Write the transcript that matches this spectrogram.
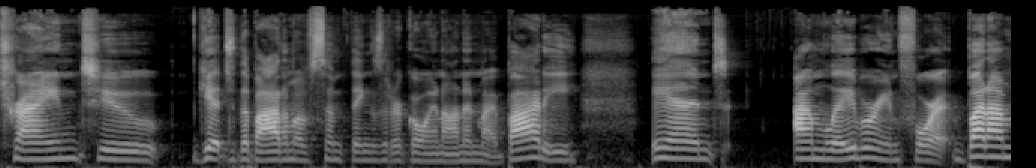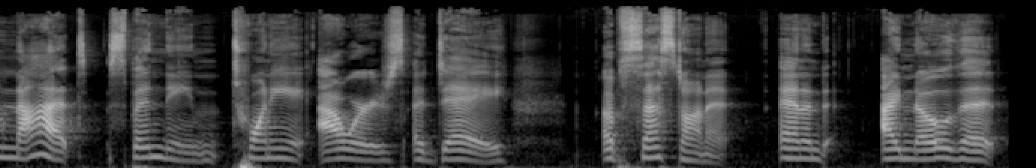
trying to get to the bottom of some things that are going on in my body. And I'm laboring for it, but I'm not spending 20 hours a day obsessed on it. And I know that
